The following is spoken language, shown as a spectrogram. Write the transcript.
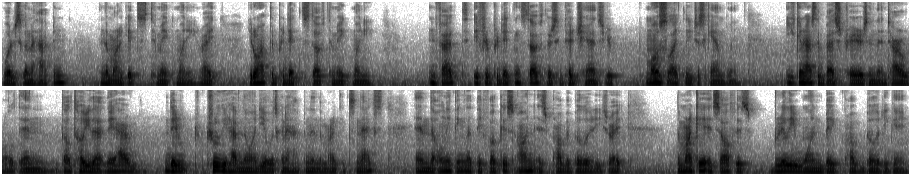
what is going to happen in the markets to make money, right? You don't have to predict stuff to make money. In fact, if you're predicting stuff, there's a good chance you're most likely just gambling you can ask the best traders in the entire world and they'll tell you that they have they truly have no idea what's going to happen in the markets next and the only thing that they focus on is probabilities right? The market itself is really one big probability game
